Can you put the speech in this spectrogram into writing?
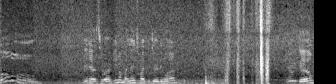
boom! It has arrived. You know my legs might be dirty, hold on. There we go.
